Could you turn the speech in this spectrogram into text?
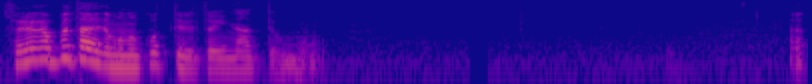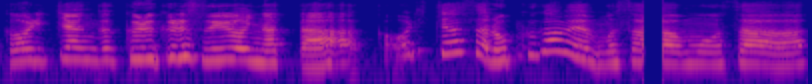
それが舞台でも残ってるといいなって思う。あかおりちゃんがくるくるするようになった？かおりちゃんさロック画面もさもうさ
